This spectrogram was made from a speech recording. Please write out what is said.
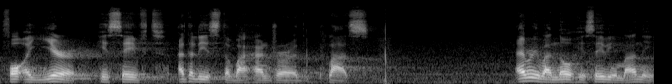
For a year, he saved at least one hundred plus. Everyone know he's saving money.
